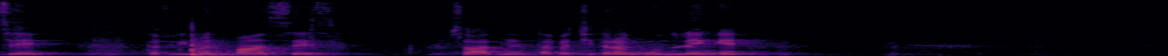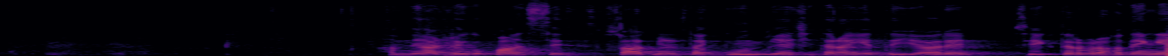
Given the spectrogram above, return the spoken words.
इसे तकरीबन पाँच से सात मिनट तक अच्छी तरह गूंद लेंगे। हमने आटे को पाँच से सात मिनट तक गूंद लिया, अच्छी तरह। ये तैयार है, इसे एक तरफ़ रख देंगे।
